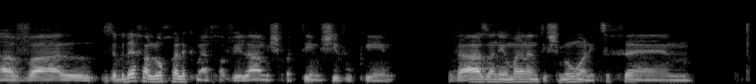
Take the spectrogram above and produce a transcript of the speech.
אבל זה בדרך כלל לא חלק מהחבילה המשפטים שיווקיים. ואז אני אומר להם, תשמעו, אני צריך uh,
